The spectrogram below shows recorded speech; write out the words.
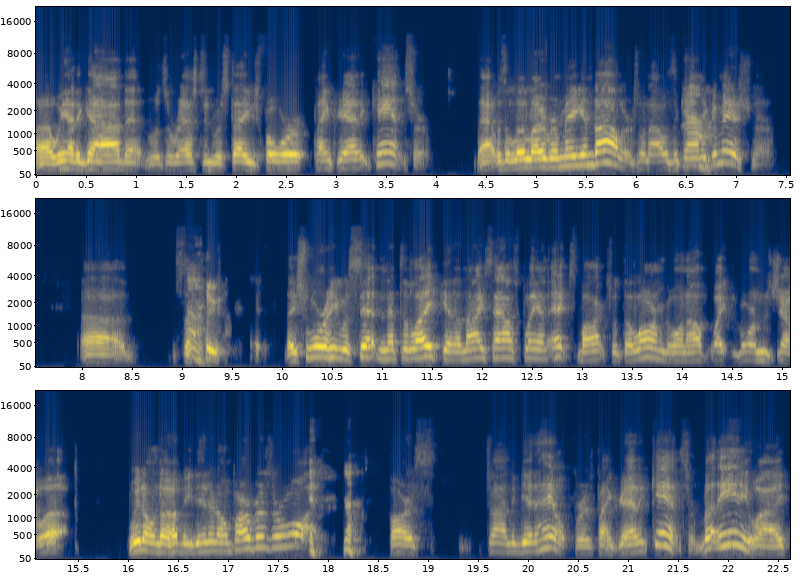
Uh, we had a guy that was arrested with stage four pancreatic cancer. That was a little over a million dollars when I was a county wow. commissioner. Uh, so huh. they swore he was sitting at the lake in a nice house playing Xbox with the alarm going off, waiting for him to show up. We don't know if he did it on purpose or what. as far as trying to get help for his pancreatic cancer. But anyway,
